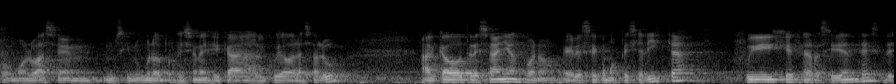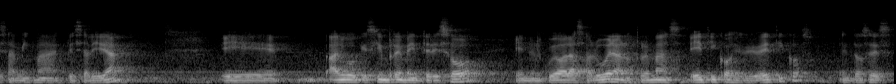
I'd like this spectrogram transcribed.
como lo hacen un sinnúmero de profesiones dedicadas al cuidado de la salud. Al cabo de tres años, bueno, egresé como especialista, fui jefe de residentes de esa misma especialidad. Eh, algo que siempre me interesó en el cuidado de la salud eran los problemas éticos y bioéticos. Entonces,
